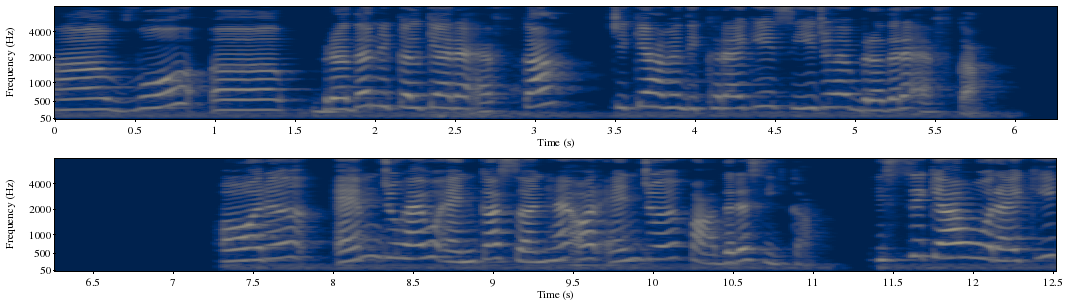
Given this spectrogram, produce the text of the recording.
आ, वो आ, ब्रदर निकल के आ रहा है एफ़ का। ठीक है? हमें दिख रहा है कि सी जो है ब्रदर है एफ़ का। और एम जो है वो एन का सन है और एन जो है फादर है सी का। इससे क्या हो रहा है कि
